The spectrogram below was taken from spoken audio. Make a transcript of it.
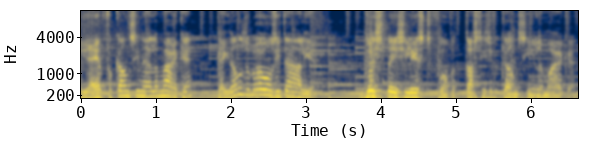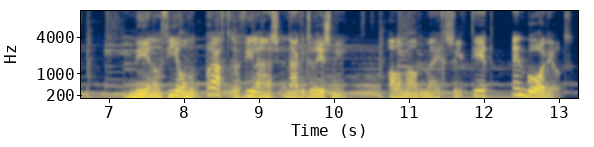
Oh, jij op vakantie naar La Marque? Kijk dan eens op Roans Italië. De specialist voor een fantastische vakantie in La Marque. Meer dan 400 prachtige villa's en agriturismi. Allemaal door mij geselecteerd en beoordeeld.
